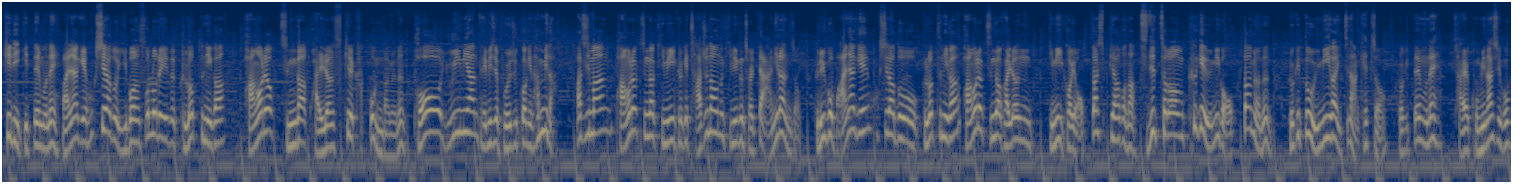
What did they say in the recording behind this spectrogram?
스킬이 있기 때문에 만약에 혹시라도 이번 솔로레이드 글러트니가 방어력 증가 관련 스킬을 갖고 온다면은 더 유의미한 데미지를 보여줄 거긴 합니다. 하지만 방어력 증가 기믹이 그렇게 자주 나오는 기믹은 절대 아니라는 점. 그리고 만약에 혹시라도 글러트니가 방어력 증가 관련 기믹이 거의 없다시피 하거나 지지처럼 크게 의미가 없다면은 그렇게 또 의미가 있진 않겠죠. 그렇기 때문에 잘 고민하시고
